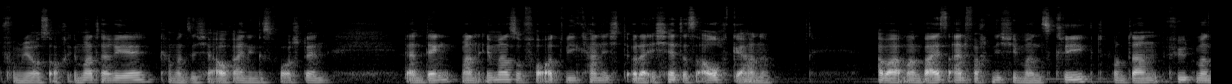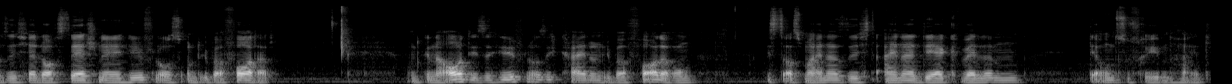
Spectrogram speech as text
von mir aus auch immateriell, kann man sich ja auch einiges vorstellen, dann denkt man immer sofort, wie kann ich, oder ich hätte es auch gerne. Aber man weiß einfach nicht, wie man es kriegt und dann fühlt man sich ja doch sehr schnell hilflos und überfordert. Und genau diese Hilflosigkeit und Überforderung ist aus meiner Sicht einer der Quellen der Unzufriedenheit.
